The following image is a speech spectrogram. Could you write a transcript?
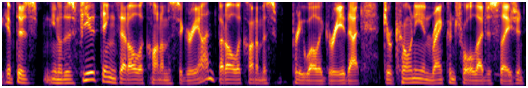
if there's you know there's a few things that all economists agree on, but all economists pretty well agree that draconian rent control legislation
